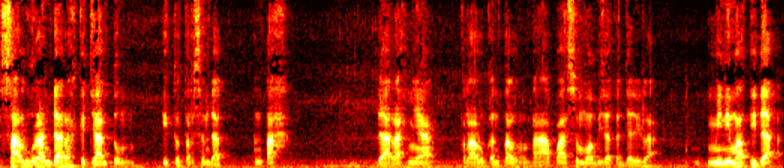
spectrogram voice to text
saluran darah ke jantung itu tersendat, entah darahnya terlalu kental entah apa semua bisa terjadi lah. Minimal tidak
